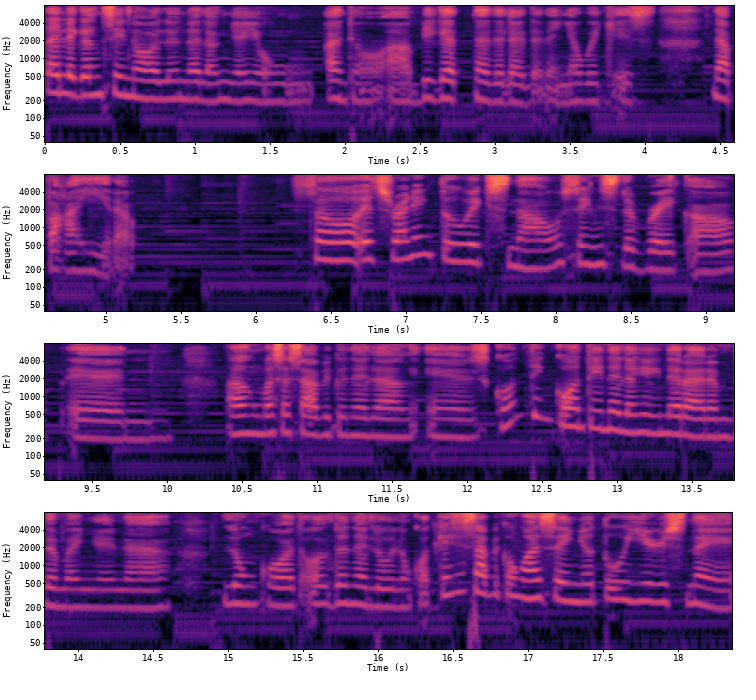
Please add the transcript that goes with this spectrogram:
Talagang sinolo na lang niya yung ano, uh, bigat na daladala niya which is napakahirap. So, it's running two weeks now since the breakup and ang masasabi ko na lang is konting-konti na lang yung nararamdaman niya na lungkot, although nalulungkot. Kasi sabi ko nga sa inyo, 2 years na eh.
